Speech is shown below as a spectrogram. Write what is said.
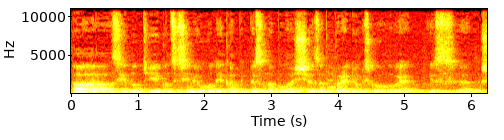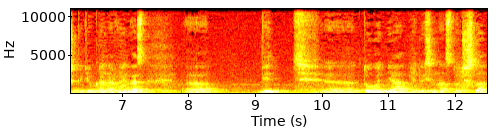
А згідно тієї концесійної угоди, яка підписана була ще за попереднього міського голови із е, Шепетівка Енергоінвест, е, від е, того дня, від 18 числа,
